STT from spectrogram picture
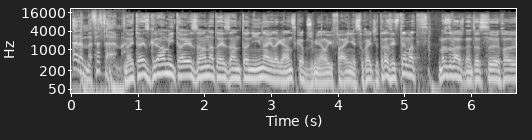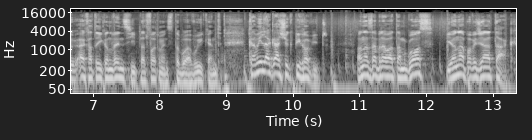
w RMFFM. No i to jest Gromi, to jest ona, to jest Antonina, elegancko brzmiało i fajnie. Słuchajcie, teraz jest temat bardzo ważny, to jest cho- echa tej konwencji Platformy, co to była w weekend. Kamila Gasiuk-Pichowicz. Ona zabrała tam głos i ona powiedziała tak.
